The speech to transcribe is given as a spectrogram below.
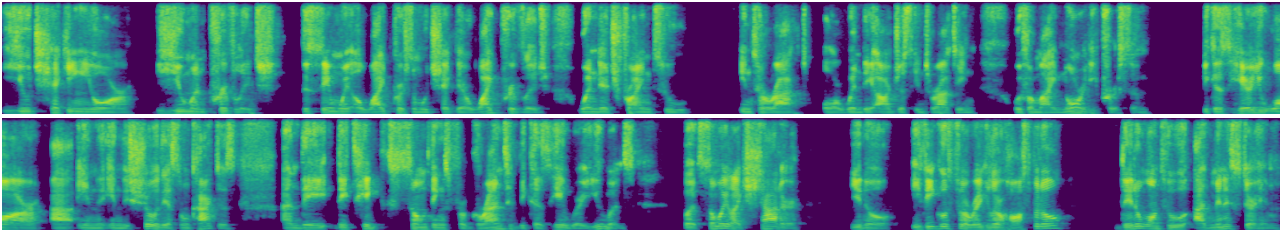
you checking your human privilege the same way a white person would check their white privilege when they're trying to interact or when they are just interacting with a minority person. Because here you are uh, in in the show there are some characters and they they take some things for granted because hey we're humans. But somebody like shatter you know if he goes to a regular hospital they don't want to administer him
